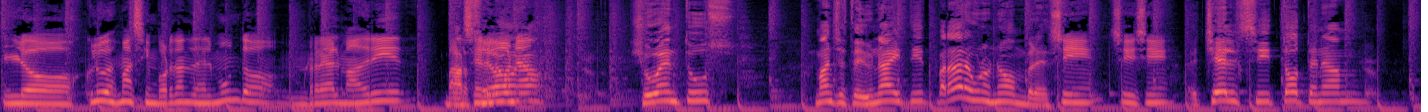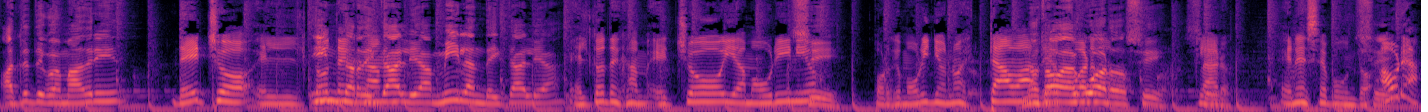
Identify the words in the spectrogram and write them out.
Los clubes más importantes del mundo, Real Madrid, Barcelona. Juventus, Manchester United, para dar algunos nombres. Sí, sí, sí. Eh, Chelsea, Tottenham, Atlético de Madrid, De hecho, el Inter de Tottenham, Italia, Milan de Italia. el Tottenham echó hoy a Mourinho Sí. porque Mourinho no estaba, No estaba de acuerdo, sí, sí. Claro, en ese punto. Ahora,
